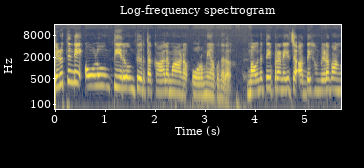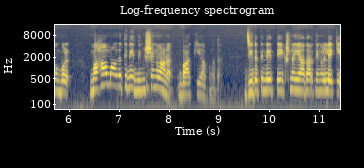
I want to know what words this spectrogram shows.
എഴുത്തിന്റെ ഓളവും തീരവും തീർത്ത കാലമാണ് ഓർമ്മയാകുന്നത്. മൗനത്തെ പ്രണയിച്ച അദ്ദേഹം വിടവാങ്ങുമ്പോൾ മഹാമൗനത്തിന്റെ നിമിഷങ്ങളാണ് ബാക്കിയാകുന്നത്. ജീവിതത്തിന്റെ തീക്ഷ്ണ യാഥാർത്ഥ്യങ്ങളിലേക്ക്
